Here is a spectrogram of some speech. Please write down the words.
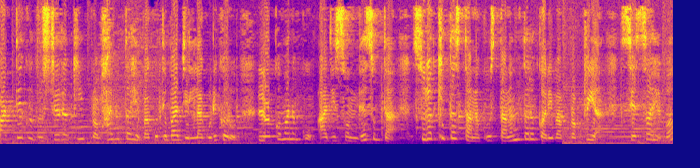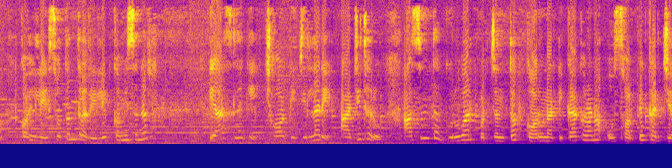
ବାତ୍ୟାକୁ ଦୃଷ୍ଟିରେ ରଖି ପ୍ରଭାବିତ ହେବାକୁ ଥିବା ଜିଲ୍ଲାଗୁଡ଼ିକରୁ ଲୋକମାନଙ୍କୁ ଆଜି ସନ୍ଧ୍ୟା ସୁଦ୍ଧା ସୁରକ୍ଷିତ ସ୍ଥାନକୁ ସ୍ଥାନାନ୍ତର କରିବା ପ୍ରକ୍ରିୟା ଶେଷ ହେବ କହିଲେ ସ୍ୱତନ୍ତ୍ର ରିଲିଫ୍ କମିଶନର ୟାସ୍ ଲାଗି ଛଅଟି ଜିଲ୍ଲାରେ ଆଜିଠାରୁ ଆସନ୍ତା ଗୁରୁବାର ପର୍ଯ୍ୟନ୍ତ କରୋନା ଟିକାକରଣ ଓ ସର୍ଭେ କାର୍ଯ୍ୟ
